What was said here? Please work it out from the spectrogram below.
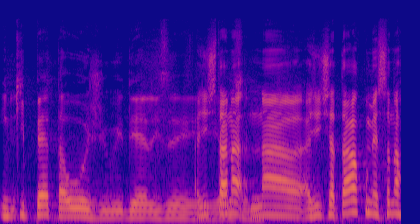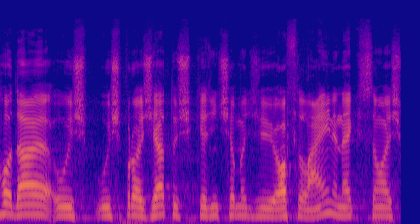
Em que pé está hoje o Idealize? A gente, tá na, na- a gente já está começando a rodar os, os projetos que a gente chama de offline, né, que são as,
